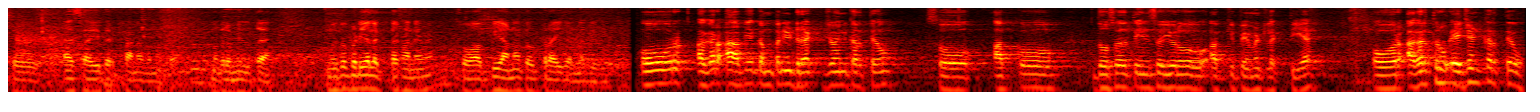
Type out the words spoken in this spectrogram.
सो ऐसा इधर खाना बनता है मतलब मिलता है। मुझे तो बढ़िया लगता है खाने में सो आप भी आना तो ट्राई करना ज़रूर। और अगर आप ये कंपनी डायरेक्ट ज्वाइन करते हो सो आपको 200 से 300 यूरो आपकी पेमेंट लगती है। और अगर थ्रू एजेंट करते हो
